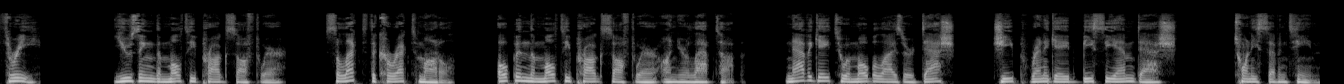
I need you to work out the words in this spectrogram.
3. Using the Multiprog software. Select the correct model. Open the Multiprog software on your laptop. Navigate to Immobilizer-Jeep Renegade BCM-2017.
